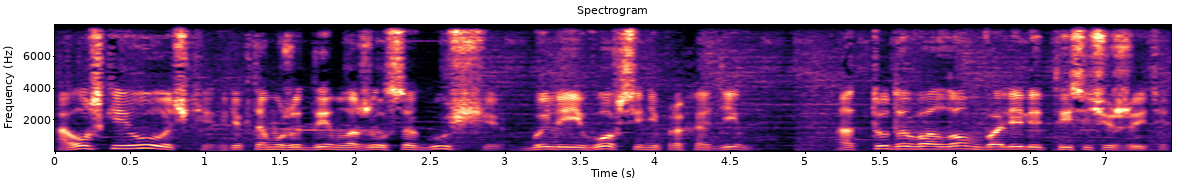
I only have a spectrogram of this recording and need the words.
А узкие улочки, где к тому же дым ложился гуще, были и вовсе непроходимы. Оттуда валом валили тысячи жителей.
